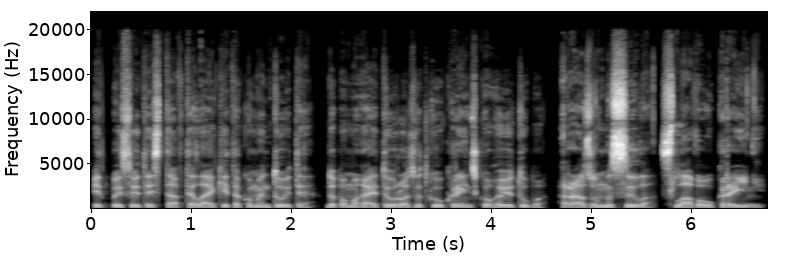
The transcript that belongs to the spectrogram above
підписуйтесь, ставте лайки та коментуйте. Допомагайте у розвитку українського Ютубу. Разом ми сила. Слава Україні!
